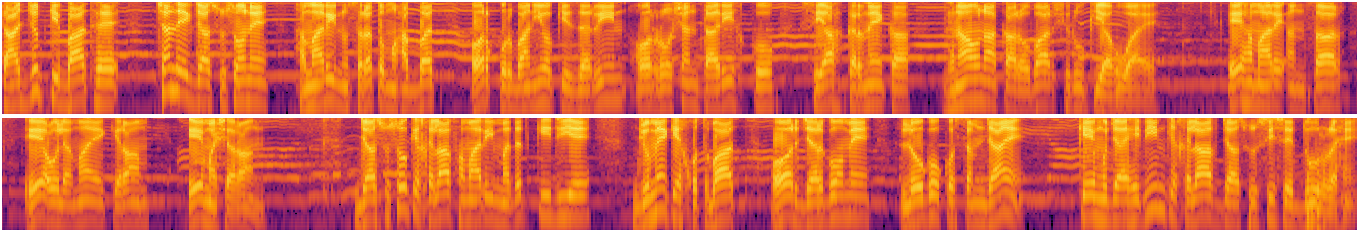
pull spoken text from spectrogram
تعجب کی بات ہے، چند ایک جاسوسوں نے ہماری نصرت و محبت اور قربانیوں کی زرین اور روشن تاریخ کو سیاہ کرنے کا گھناؤنا کاروبار شروع کیا ہوا ہے۔ اے ہمارے انصار، اے علماء کرام، اے مشران، جاسوسوں کے خلاف ہماری مدد کیجیے جمعے کے خطبات اور جرگوں میں لوگوں کو سمجھائیں کہ مجاہدین کے خلاف جاسوسی سے دور رہیں۔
